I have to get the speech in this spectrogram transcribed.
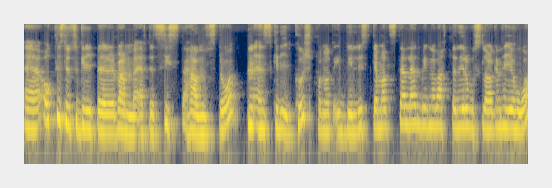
Eh, och till slut så griper Vanna efter ett sista halmstrå, en skrivkurs på något idylliskt gammalt ställe vid något vatten i Roslagen, hej och hå.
